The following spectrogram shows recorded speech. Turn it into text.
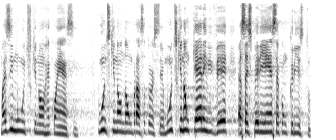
Mas e muitos que não reconhecem? Muitos que não dão um braço a torcer? Muitos que não querem viver essa experiência com Cristo?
